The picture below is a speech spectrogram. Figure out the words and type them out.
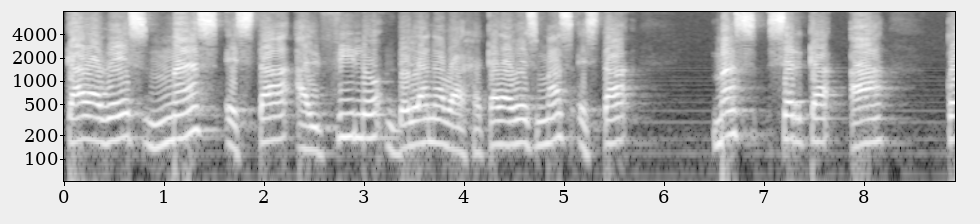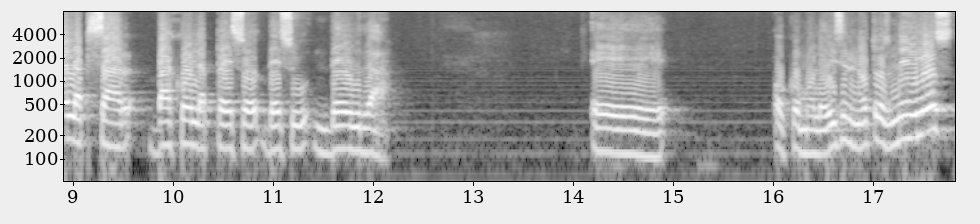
cada vez más está al filo de la navaja, cada vez más está más cerca a colapsar bajo el peso de su deuda. Eh, o como le dicen en otros medios,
